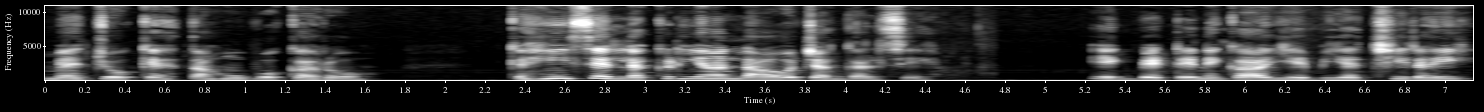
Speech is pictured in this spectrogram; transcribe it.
मैं जो कहता हूँ, वो करो। कहीं से लकड़ियाँ लाओ जंगल से। एक बेटे ने कहा, ये भी अच्छी रही।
